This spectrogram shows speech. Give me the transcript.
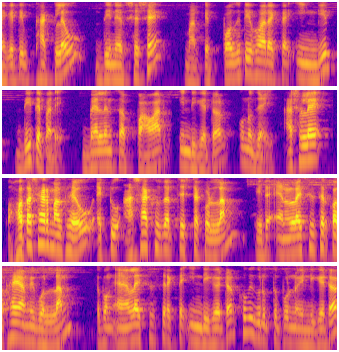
নেগেটিভ থাকলেও দিনের শেষে মার্কেট পজিটিভ হওয়ার একটা ইঙ্গিত দিতে পারে ব্যালেন্স অফ পাওয়ার ইন্ডিকেটর অনুযায়ী। আসলে হতাশার মাঝেও একটু আশা খোঁজার চেষ্টা করলাম। এটা অ্যানালাইসিসের কথাই আমি বললাম। এবং অ্যানালাইসিসের একটা ইন্ডিকেটর খুবই গুরুত্বপূর্ণ indicator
